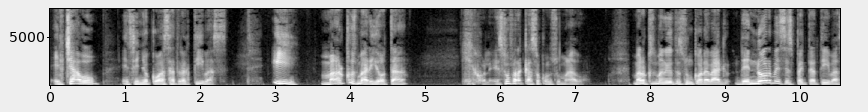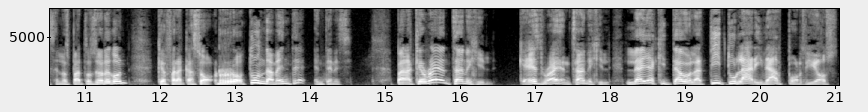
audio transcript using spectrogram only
El chavo enseñó cosas atractivas. Y Marcus Mariota, híjole, es un fracaso consumado. Marcus Mariota es un coreback de enormes expectativas en los Patos de Oregón que fracasó rotundamente en Tennessee. Para que Ryan Tannehill, que es Ryan Tannehill, le haya quitado la titularidad, por Dios.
